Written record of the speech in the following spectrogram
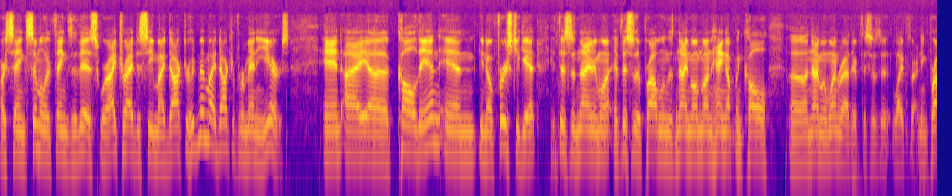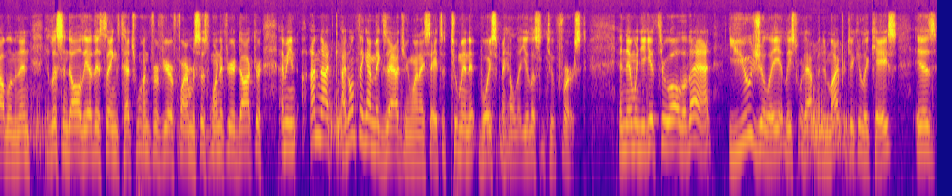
are saying similar things to this, where I tried to see my doctor, who'd been my doctor for many years. And I uh, called in, and you know, first you get if this is 911, if this is a problem with 911, hang up and call uh, 911 rather. If this is a life-threatening problem, and then you listen to all the other things. Touch one for if you're a pharmacist, one if you're a doctor. I mean, I'm not. I don't think I'm exaggerating when I say it's a two-minute voicemail that you listen to first. And then when you get through all of that, usually, at least what happened in my particular case, is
